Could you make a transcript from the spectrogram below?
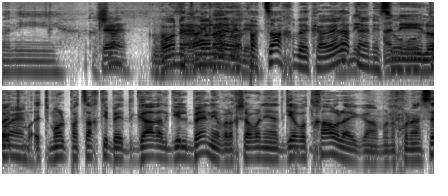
אני... בבקשה. כן. רון זרק אתמול אה. פצח בקריירת אני- טניס, אני הוא לא טוען. אתמול- אתמול פצחתי באתגר על גיל בני, אבל עכשיו אני אאתגר אותך אולי גם. אנחנו נעשה,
